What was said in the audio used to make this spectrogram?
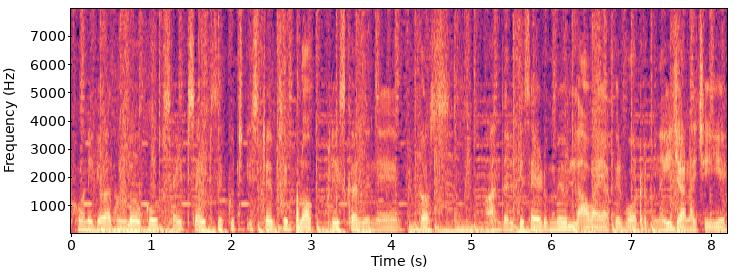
होने के बाद हम लोगों को साइड साइड से कुछ इस टाइप से ब्लॉक प्लेस कर देने हैं। बिकॉज़ अंदर की साइड में लावा या फिर वाटर नहीं जाना चाहिए।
